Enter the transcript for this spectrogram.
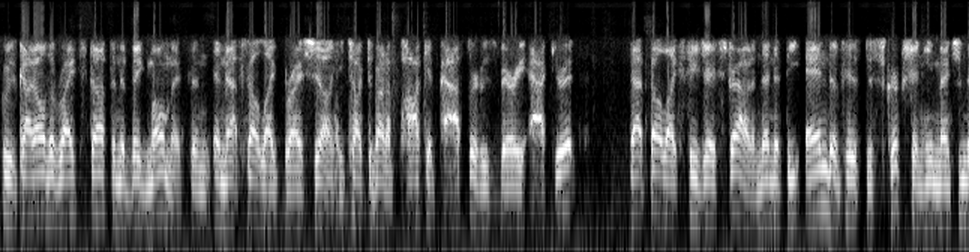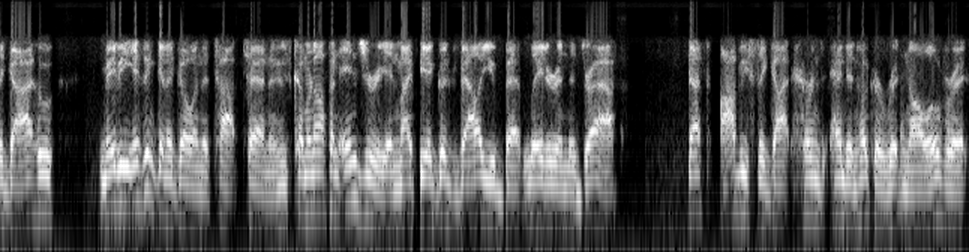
who's got all the right stuff in the big moments, and, and that felt like Bryce Young. He talked about a pocket passer who's very accurate. That felt like C.J. Stroud. And then at the end of his description, he mentioned a guy who maybe isn't going to go in the top 10 and who's coming off an injury and might be a good value bet later in the draft. that's obviously got Hendon Hooker written all over it.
